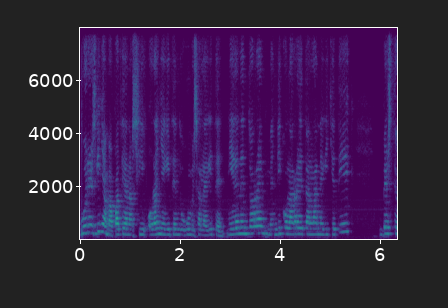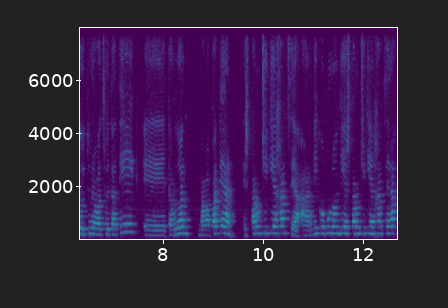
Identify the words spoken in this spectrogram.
Gu ere ez ginen bapatean hasi orain egiten dugun bezala egiten. Niren entorren mendiko larreetan lan egitetik, beste ohitura batzuetatik, e, eta orduan, ba, bapatean esparru txikia jartzea, ardiko pulo handia esparru txikien jartzea,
